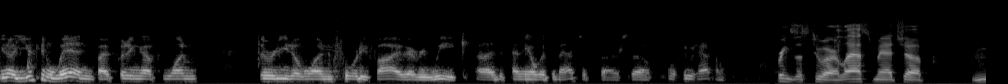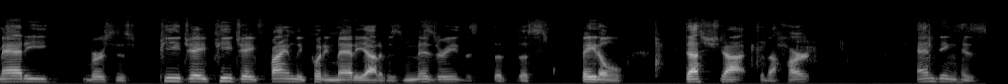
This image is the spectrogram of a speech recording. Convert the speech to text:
you know, you can win by putting up 130 to 145 every week, uh, depending on what the matchups are. So we'll see what happens. Brings us to our last matchup Maddie versus PJ. PJ finally putting Maddie out of his misery, the, the, the fatal death shot to the heart, ending his,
